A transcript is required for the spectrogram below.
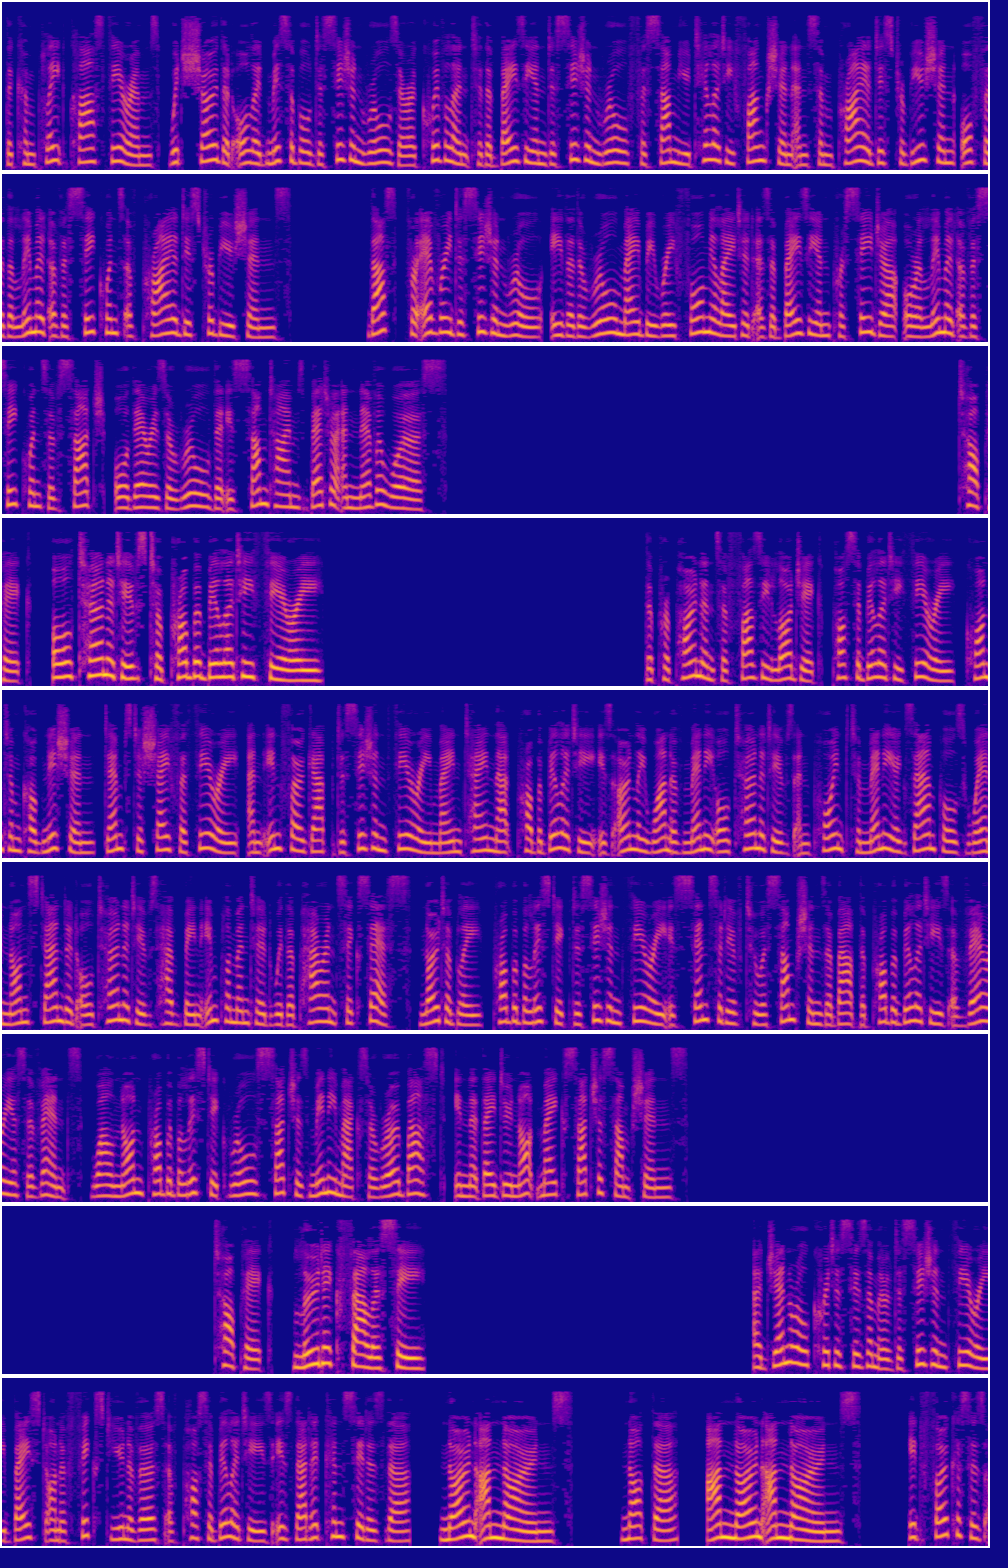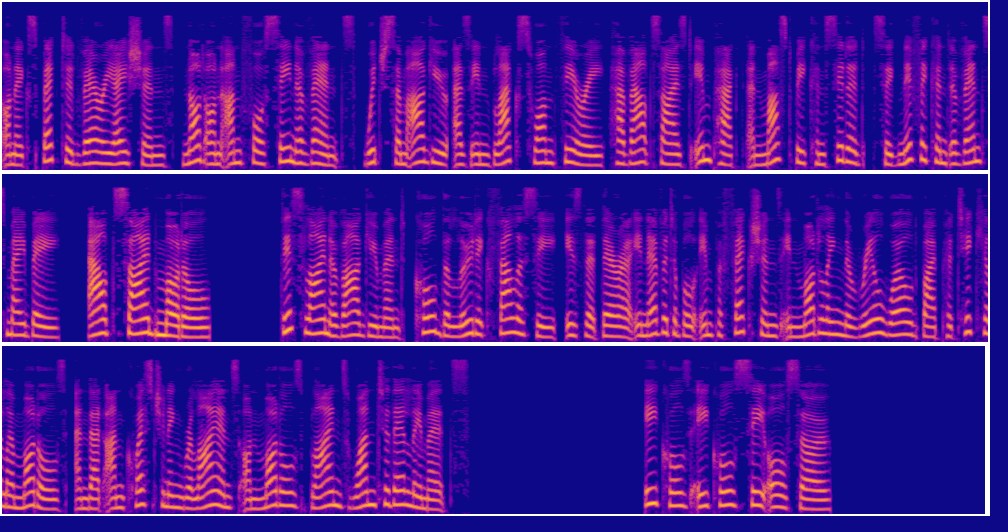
the complete class theorems, which show that all admissible decision rules are equivalent to the Bayesian decision rule for some utility function and some prior distribution or for the limit of a sequence of prior distributions. Thus, for every decision rule, either the rule may be reformulated as a Bayesian procedure or a limit of a sequence of such, or there is a rule that is sometimes better and never worse. Alternatives to probability theory The proponents of fuzzy logic, possibility theory, quantum cognition, Dempster-Shafer theory, and infogap decision theory maintain that probability is only one of many alternatives and point to many examples where non-standard alternatives have been implemented with apparent success. Notably, probabilistic decision theory is sensitive to assumptions about the probabilities of various events, while non-probabilistic rules such as minimax are robust, in that they do not make such assumptions. Topic: Ludic fallacy. A general criticism of decision theory based on a fixed universe of possibilities is that it considers the known unknowns, not the unknown unknowns. It focuses on expected variations, not on unforeseen events, which some argue as in black swan theory have outsized impact and must be considered. Significant events may be outside model this line of argument, called the ludic fallacy, is that there are inevitable imperfections in modeling the real world by particular models, and that unquestioning reliance on models blinds one to their limits. See also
